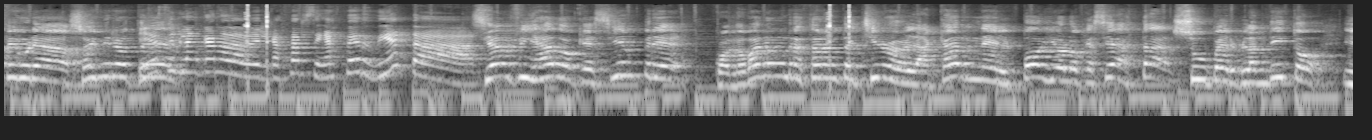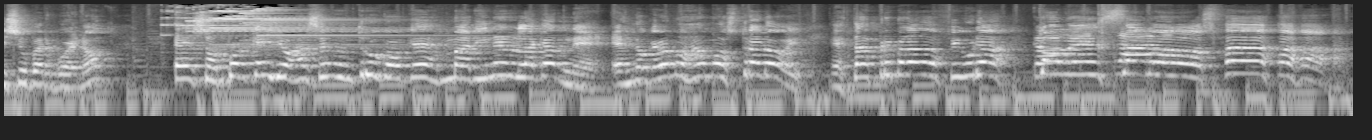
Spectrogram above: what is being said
figuras, soy Mirote. Yo soy Blancana, la adelgazar sin hacer dietas. ¿Se han fijado que siempre cuando van a un restaurante chino la carne, el pollo, lo que sea, está súper blandito y súper bueno? Eso es porque ellos hacen un truco que es marinar la carne. Es lo que vamos a mostrar hoy. ¿Estás preparado, figura? ¡Comenzamos!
